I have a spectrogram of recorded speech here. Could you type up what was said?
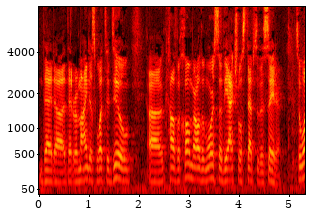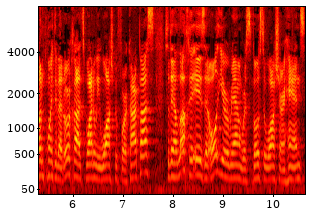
that, uh, that remind us what to do, uh, Kal v'chomer, all the more so the actual steps of the Seder. So one point about Orchatz, why do we wash before Karpas? So the halacha is that all year round we're supposed to wash our hands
